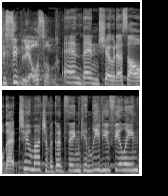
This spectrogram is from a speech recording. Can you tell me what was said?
This is simply awesome. And then showed us all that too much of a good thing can leave you feeling,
